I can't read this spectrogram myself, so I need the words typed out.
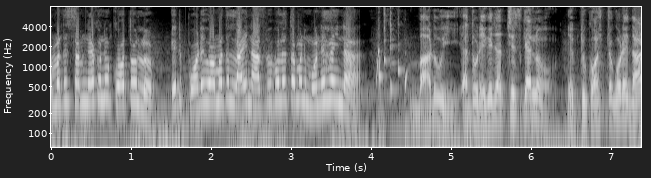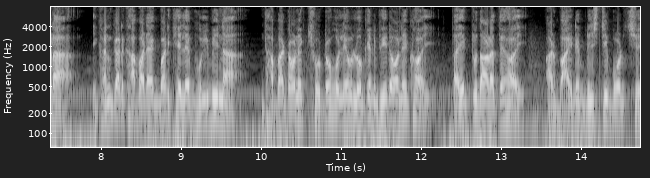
আমাদের সামনে এখনও কত লোক এর পরেও আমাদের লাইন আসবে বলে তো আমার মনে হয় না। বারুই এত রেগে যাচ্ছিস কেন? একটু কষ্ট করে দাঁড়া। এখানকার খাবার একবার খেলে ভুলবি না। ধাবাটা অনেক ছোট হলেও লোকের ভিড় অনেক হয় তাই একটু দাঁড়াতে হয়। আর বাইরে বৃষ্টি পড়ছে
